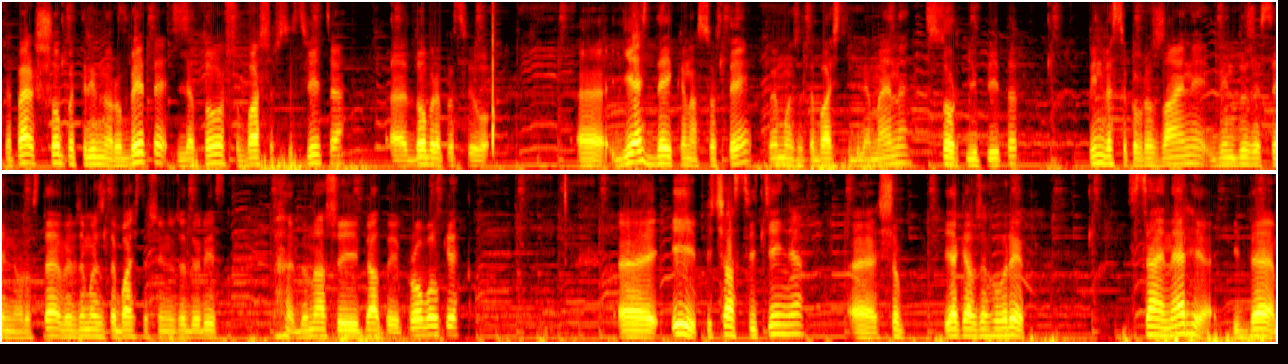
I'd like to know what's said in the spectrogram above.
Тепер що потрібно робити для того, щоб ваше суцвіття е, добре процвіло? Е, Є деякі на сорти, ви можете бачити біля мене, сорт Юпітер. Він високоврожайний, він дуже сильно росте. Ви вже можете бачити, що він вже доріс до нашої п'ятої проволоки. Е, і під час цвітіння, е, щоб, як я вже говорив, вся енергія йде,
